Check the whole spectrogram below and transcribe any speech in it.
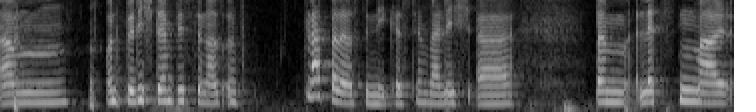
ähm, und berichte ein bisschen aus und plappere aus dem Nähkästchen, weil ich äh, beim letzten Mal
